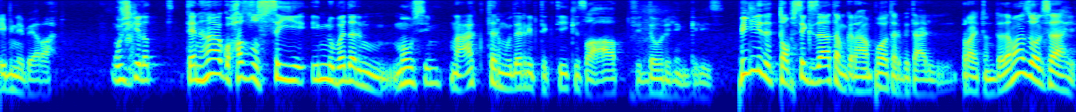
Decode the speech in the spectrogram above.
يبني براحته. مشكلة تنهاج وحظه السيء إنه بدا الموسم مع أكثر مدرب تكتيكي صعب في الدوري الإنجليزي. بيجلد ال top 6 ذاتهم جراهام بوتر بتاع البرايتون ده, ده ما زول ساهل.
